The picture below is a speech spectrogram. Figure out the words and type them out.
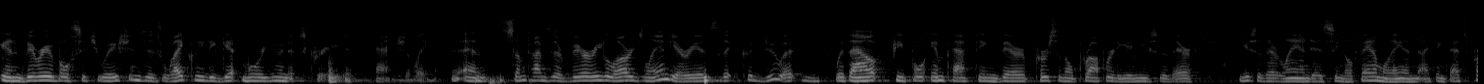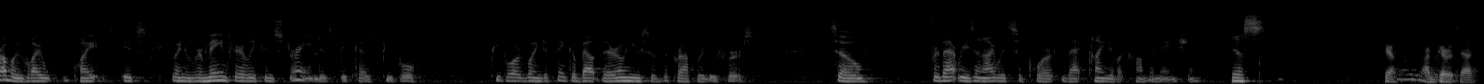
in variable situations is likely to get more units created actually. And sometimes they're very large land areas that could do it mm-hmm. without people impacting their personal property and use of their use of their land as single family and I think that's probably why, why it's going to remain fairly constrained is because people people are going to think about their own use of the property first. So for that reason I would support that kind of a combination. Yes. Yeah, I'm good with that.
